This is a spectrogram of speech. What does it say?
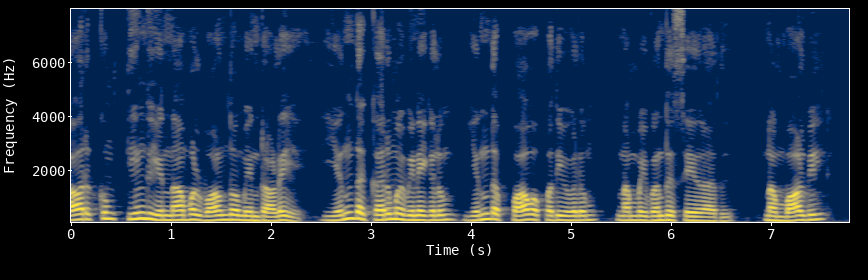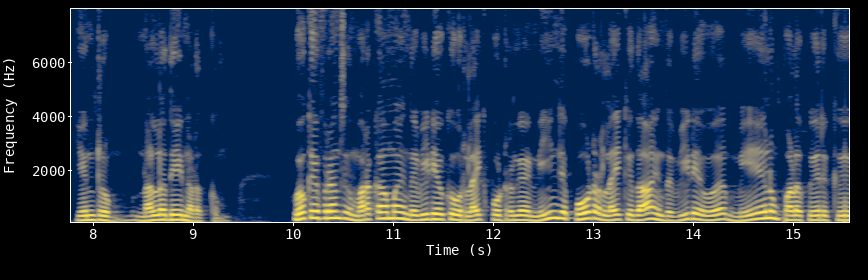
யாருக்கும் தீங்கு எண்ணாமல் வாழ்ந்தோம் என்றாலே எந்த கரும வினைகளும் எந்த பாவ பதிவுகளும் நம்மை வந்து சேராது. நம் வாழ்வில் என்றும் நல்லதே நடக்கும். ஓகே ஃப்ரெண்ட்ஸ் மறக்காமல் இந்த வீடியோவுக்கு ஒரு லைக் போட்டுருங்க. நீங்கள் போடுற லைக்கு தான் இந்த வீடியோவை மேலும் பல பேருக்கு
